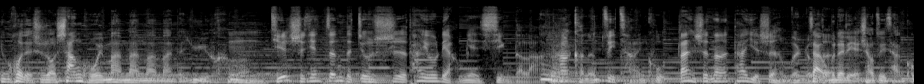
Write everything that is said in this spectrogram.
又或者是说伤口会慢慢慢慢的愈合。嗯，其实时间真的就是它有两面性的啦，它可能最残酷，但是呢，它也是很温柔的。在我们的脸上最残酷，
